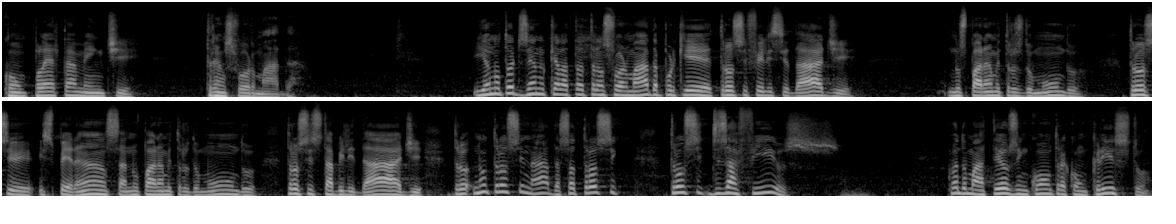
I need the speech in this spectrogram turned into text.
completamente transformada. E eu não estou dizendo que ela está transformada porque trouxe felicidade nos parâmetros do mundo, trouxe esperança no parâmetro do mundo, trouxe estabilidade, trou não trouxe nada, só trouxe, trouxe desafios. Quando Mateus encontra com Cristo,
